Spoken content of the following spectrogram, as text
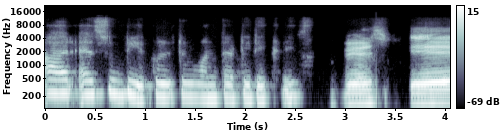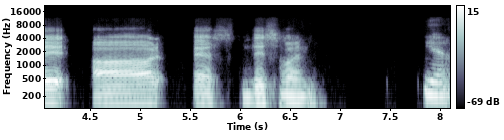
ARS will be equal to one thirty degrees. Where's ARS? This one, Yeah,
